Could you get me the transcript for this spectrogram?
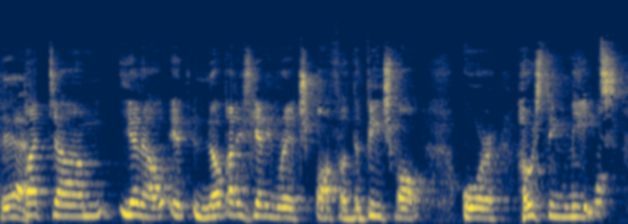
Yeah. But um, you know, it, nobody's getting rich off of the beach vault or hosting meets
